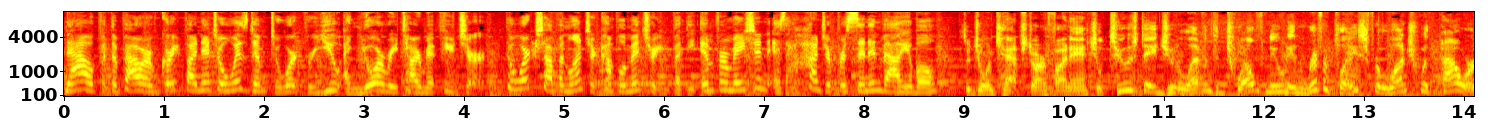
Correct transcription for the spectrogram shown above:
Now put the power of great financial wisdom to work for you and your retirement future. The workshop and lunch are complimentary, but the information is 100% invaluable. So join Capstar Financial Tuesday, June 11th at 12 noon in River Place for Lunch with Power.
